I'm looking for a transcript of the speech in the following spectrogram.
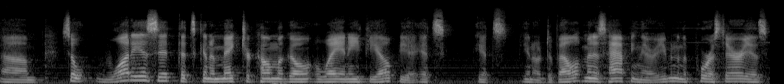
Um, so, what is it that's going to make trachoma go away in Ethiopia? It's, it's, you know, development is happening there, even in the poorest areas.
